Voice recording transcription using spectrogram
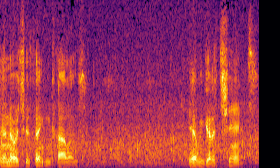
I know what you're thinking, Collins. You haven't got a chance.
